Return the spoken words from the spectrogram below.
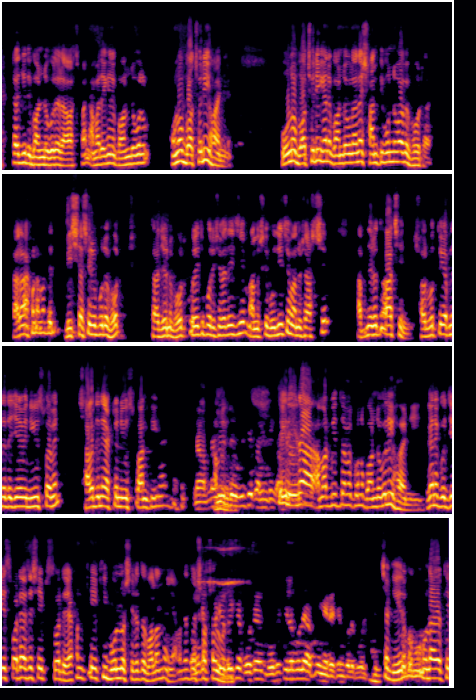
একটা যদি গন্ডগোলের আওয়াজ পান, আমাদের এখানে গন্ডগোল কোনো বছরই হয়নি। কোনো বছরই এখানে গন্ডগোল হয় না শান্তিপূর্ণভাবে ভোট হয়। কারণ এখন আমাদের বিশ্বাসের উপরে ভোট, তার জন্য ভোট করেছে, পরিষেবা দিয়েছে, মানুষকে বুঝিয়েছে, মানুষ আসছে। আপনারা তো আছেন, সর্বত্রই আপনাদের যেভাবে নিউজ পাবেন সারাদিনে একটা নিউজ পান কি এরা আমার বিরুদ্ধে আমার কোনো গন্ডগোলই হয়নি। এখানে যে স্পটে আছে সেই স্পটে এখন কে কি বলল সেটা তো বলার নাই। আমাদের তো সবসময় বলে। বসেছিল বলে আপনি মেরেছেন বলে বলছেন। আচ্ছা কি এরকম ওনাকে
